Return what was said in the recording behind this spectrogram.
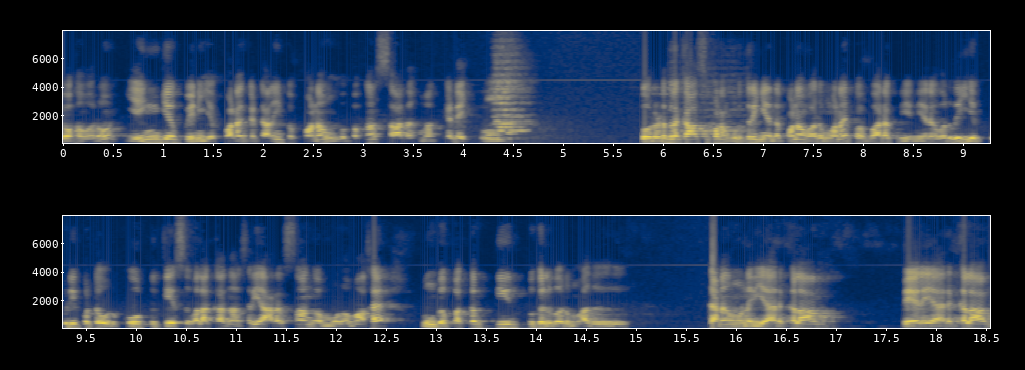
யோகம் வரும். எங்க போய் நீங்க பணம் கட்டாலும் இப்ப பணம் உங்க பக்கம் சாதகமா கிடைக்கும். ஒரு இடத்துல காசு பணம் கொடுத்துறீங்க அந்த பணம் வருமானா இப்ப வரக்கூடிய நேரம் வருது. எப்படிப்பட்ட ஒரு கோர்ட்டு கேஸ் வழக்கா இருந்தாலும் சரி அரசாங்கம் மூலமாக உங்க பக்கம் தீர்ப்புகள் வரும். அது கணவன் மனைவியா இருக்கலாம் வேலையா இருக்கலாம்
